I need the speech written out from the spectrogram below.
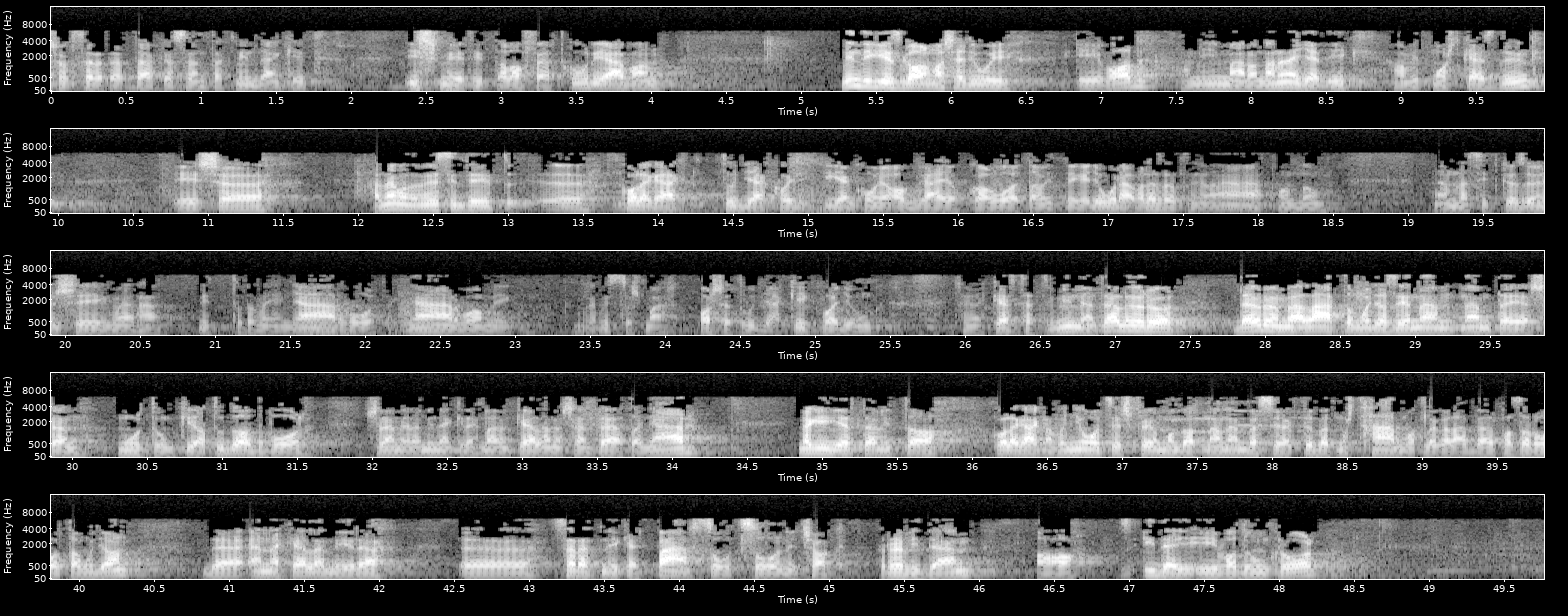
Sok szeretettel köszöntök mindenkit ismét itt a Lafert kúriában. Mindig izgalmas egy új évad, ami már a negyedik, amit most kezdünk, és hát nem mondom őszintén, itt kollégák tudják, hogy igen komoly aggályokkal voltam itt még egy órával ezelőtt, hogy hát mondom, nem lesz itt közönség, mert hát mit tudom én, nyár volt, meg nyár van, még biztos már azt se tudják, kik vagyunk, kezdhetünk mindent előről, de örömmel látom, hogy azért nem, nem teljesen múltunk ki a tudatból, és remélem mindenkinek nagyon kellemesen telt a nyár. Megígértem itt a kollégáknak, hogy 8 és fél mondatnál nem beszélek többet, most hármat legalább elpazaroltam ugyan, de ennek ellenére ö, szeretnék egy pár szót szólni csak röviden az idei évadunkról.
